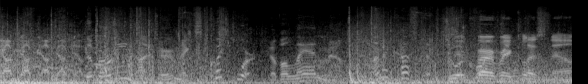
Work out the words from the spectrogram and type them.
Yup, yup, yup, yup, yup. The marine hunter makes quick work of a land mammal unaccustomed to We're very, very close now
